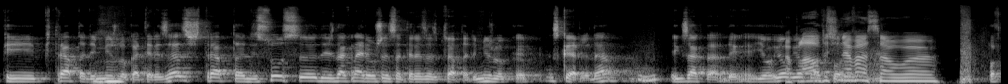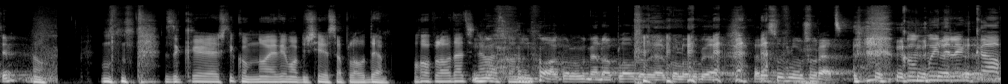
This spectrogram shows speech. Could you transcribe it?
pe, pe treapta de mijloc aterizezi și treapta de sus, deci dacă n-ai reușit să aterizezi pe treapta de mijloc, scările, da? Exact, da. De, eu, eu, Aplaudă eu cineva sau... Uh... Poftim? Nu. Zic că știi cum, noi avem obicei să aplaudăm. O aplaudat cineva nu, sau nu? Nu, acolo lumea nu aplaudă, acolo lumea răsuflă ușurați. Cu mâinile în cap.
